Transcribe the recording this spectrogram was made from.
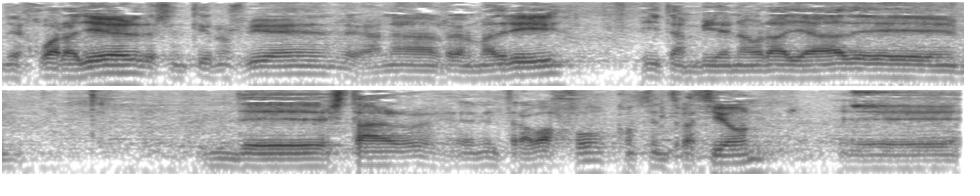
de jugar ayer, de sentirnos bien, de ganar al Real Madrid y también ahora ya de, de estar en el trabajo, concentración. Eh,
